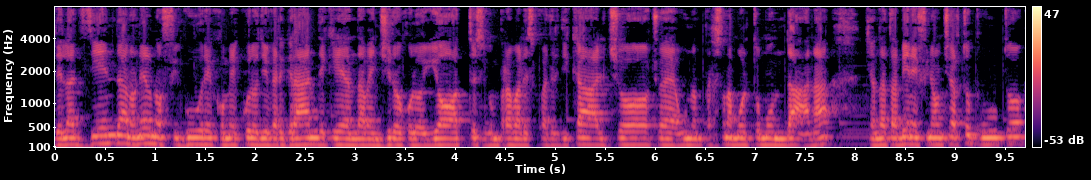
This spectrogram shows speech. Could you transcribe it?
dell'azienda non erano figure come quello di Evergrande che andava in giro con lo yacht, si comprava le squadre di calcio, cioè una persona molto mondana che è andata bene fino a un certo punto,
